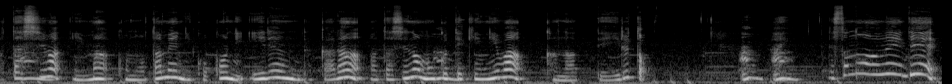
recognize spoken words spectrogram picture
私は今このためにここにいるんだから私の目的にはかなっていると。はい、でその上で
